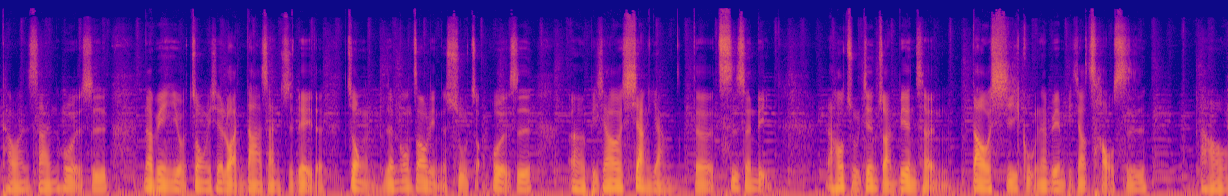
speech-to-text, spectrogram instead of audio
台湾杉，或者是那边也有种一些软大杉之类的这种人工造林的树种，或者是呃比较向阳的次生林，然后逐渐转变成到溪谷那边比较潮湿。然后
